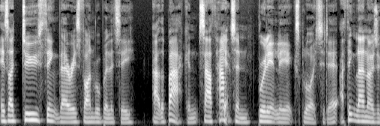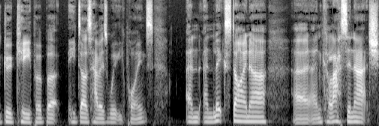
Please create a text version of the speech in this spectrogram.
is I do think there is vulnerability at the back, and Southampton brilliantly exploited it. I think Leno's a good keeper, but he does have his weak points. And and Lichtsteiner uh, and Kolasinac,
